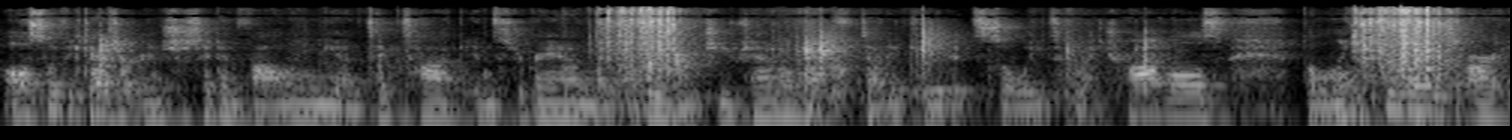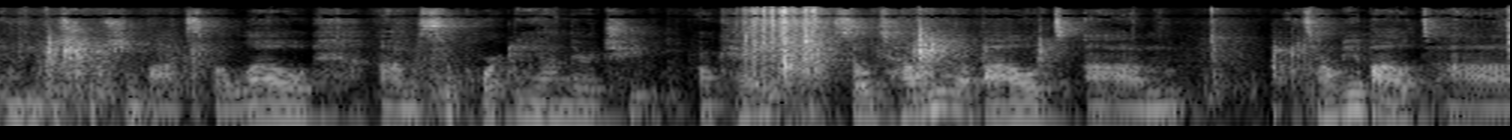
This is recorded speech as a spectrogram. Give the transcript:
Also, if you guys are interested in following me on TikTok, Instagram, my other YouTube channel that's dedicated solely to my travels, the links to those are in the description box below. Um, support me on there too, okay? So tell me about, um, tell me about, uh,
